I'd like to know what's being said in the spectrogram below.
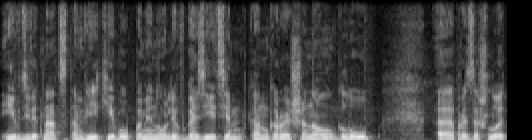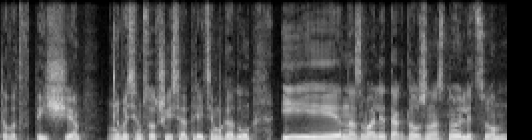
и в XIX веке его упомянули в газете Congressional Globe, э, Произошло это вот в 1863 году. И назвали так должностное лицо,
